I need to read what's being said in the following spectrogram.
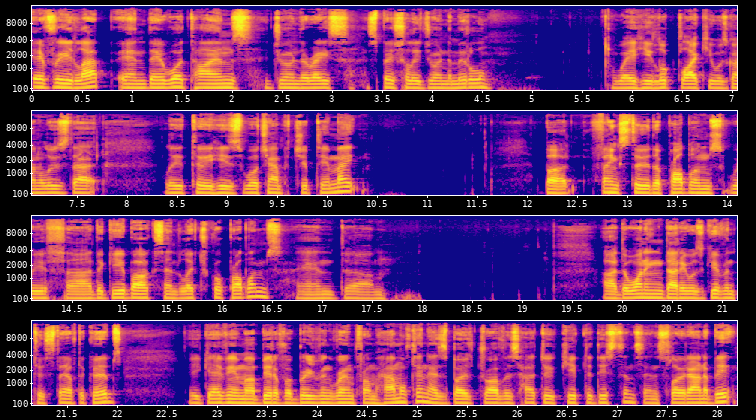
every lap, and there were times during the race, especially during the middle, where he looked like he was going to lose that lead to his world championship teammate. But thanks to the problems with uh, the gearbox and electrical problems, and um, uh, the warning that he was given to stay off the curbs, it gave him a bit of a breathing room from Hamilton, as both drivers had to keep the distance and slow down a bit,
